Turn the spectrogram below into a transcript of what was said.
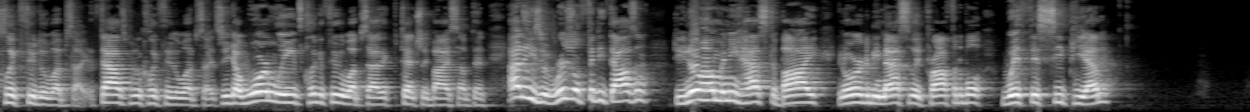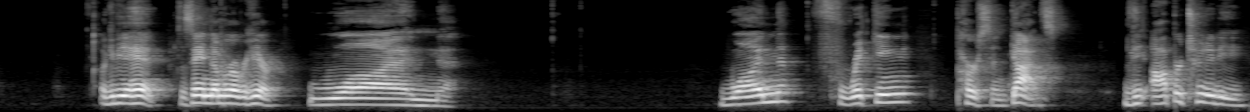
click through to the website. A thousand people click through the website. So you got warm leads clicking through the website that potentially buy something. Out of these original 50,000, do you know how many has to buy in order to be massively profitable with this CPM? I'll give you a hint. It's the same number over here. One. One freaking person. Guys, the opportunity,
